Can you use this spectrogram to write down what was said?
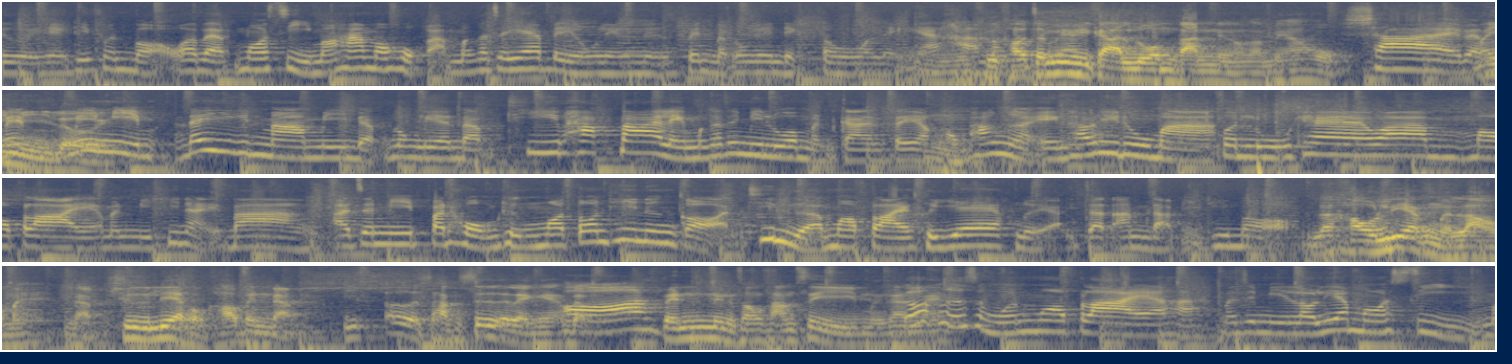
เลยอย่างที่เฟิร์นบอกว่าแบบม .4 ม .5 ม .6 อะมันก็จะแยกเป็นอีกโรงเรียนหนึ่งเป็นแบบโรงเรียนเด็กโตอะไรอย่างเงี้ยค่ะคือเขาจะไม่มีการรวมกันหนึ่งสองสามสี่ห้าหก ใช่แบบไม่มีเลยไม่มีได้ยินมามีแบบโรงเรียนแบบที่ภาคใต้อะไรมันก็จะมีรวมเหมือนกันแต่อย่างของภาคเหนือเองเท่าที่ดูมาเฟิร์นรู้แค่ว่ามปลายอะมันมีที่ไหนบ้าง อาจจะมีประถมถึงมต้นที่หนึ่งก่อน ที่เหลือมปลายคือแยกเลยอะจัดอันดับอย่างที่บอก แล้วเขาเรียกเหมือนเราไหมแบบชื่อเรียกของเขาเป็นแบบอีเออซังซื่ออะไรเงี้ยแบบอ๋อเป็น1 2 3 4เหมือนกันก็ไหมคือสมมติมปลายอะค่ะ มันจะมีเราเรียกม4ม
